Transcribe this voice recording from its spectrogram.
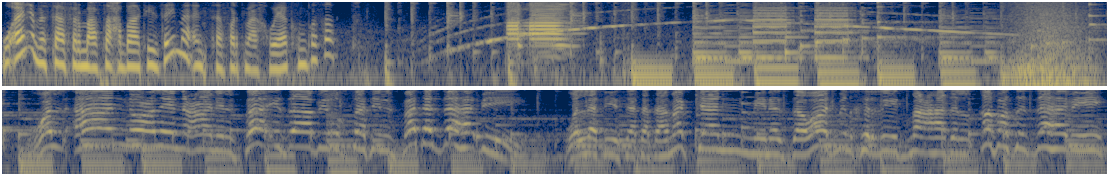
وأنا بسافر مع صاحباتي زي ما أنت سافرت مع أخوياك وانبسطت. والآن نعلن عن الفائزة برخصة الفتى الذهبي والتي ستتمكن من الزواج من خريج معهد القفص الذهبي.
